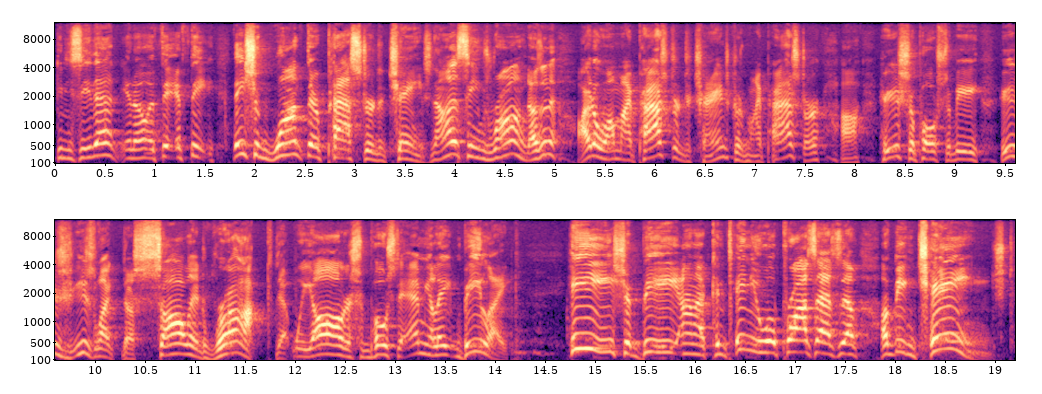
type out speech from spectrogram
can you see that? You know if they if they they should want their pastor to change. Now that seems wrong doesn't it? I don't want my pastor to change because my pastor uh, he's supposed to be he's he's like the solid rock that we all are supposed to emulate and be like. He should be on a continual process of, of being changed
